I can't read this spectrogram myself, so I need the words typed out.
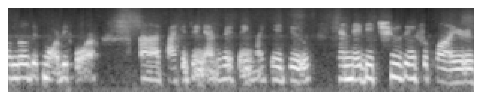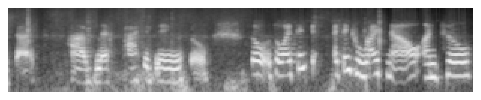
a little bit more before uh, packaging everything like they do, and maybe choosing suppliers that have less packaging. So, so, so I think I think right now, until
